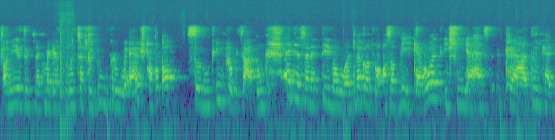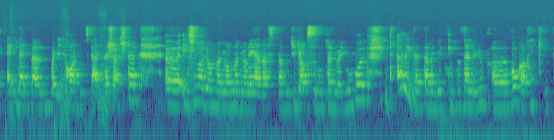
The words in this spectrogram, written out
a nézőknek meg ezt az ötlet, hogy impro es, tehát abszolút improvizáltunk. Egyetlen egy téva volt megadva, az a béke volt, és mi ehhez kreáltunk egy, egy 40 vagy egy 30 perces estet, és nagyon-nagyon-nagyon élveztem, úgyhogy abszolút nagyon jó volt. Itt említettem egyébként az előbb Voga Vikit,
